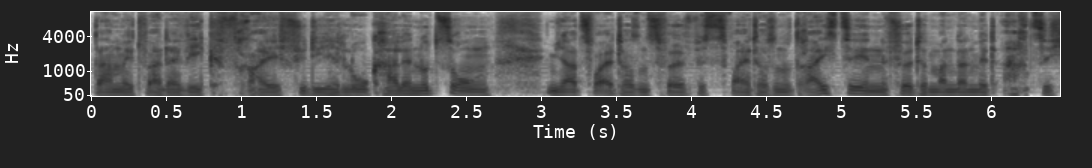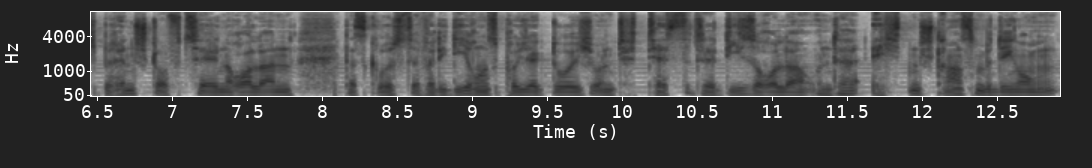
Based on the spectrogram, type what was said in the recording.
Damit war der Weg frei für die lokale Nutzung. Im Jahr 2012 bis 2013 führte man dann mit 80 Brennstoffzellenrollern das größte Validierungsprojekt durch und testete diese Roller unter echten Straßenbedingungen.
